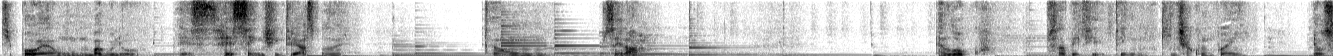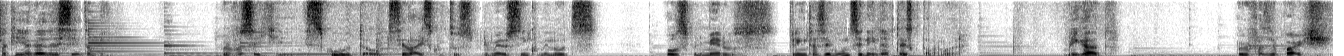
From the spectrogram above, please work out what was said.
que, pô, é um bagulho recente, entre aspas, né? Então, sei lá. É louco saber que tem quem te acompanhe. Eu só queria agradecer também. Por você que escuta, ou que, sei lá, escuta os primeiros 5 minutos, ou os primeiros 30 segundos e nem deve estar escutando agora. Obrigado por fazer parte.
